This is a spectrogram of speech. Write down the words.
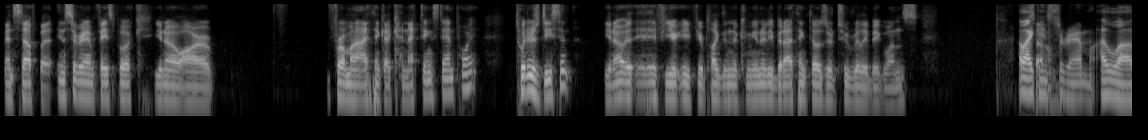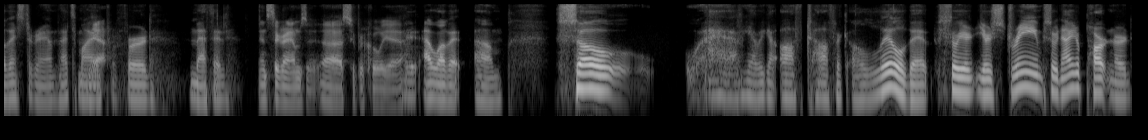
and stuff, but Instagram, Facebook, you know, are from a, I think a connecting standpoint. Twitter's decent, you know, if you're if you're plugged into community, but I think those are two really big ones. I like So- Instagram. I love Instagram. That's my Yeah. preferred method. Instagram's uh, super cool, yeah. I- I love it. Um, so yeah, we got off topic a little bit. So your your stream. So now you're partnered.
